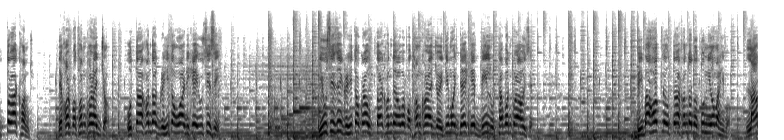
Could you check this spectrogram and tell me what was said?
উত্তৰাখণ্ড দেশৰ প্ৰথমখন ৰাজ্য উত্তৰাখণ্ডত গৃহীত হোৱাৰ দিশে U C C U C C গৃহীত কৰা উত্তৰাখণ্ডে হ'ব প্ৰথমখন ৰাজ্য। ইতিমধ্যে সেই বিল উত্থাপন কৰা হৈছে। বিবাহক লৈ উত্তৰাখণ্ডত নতুন নিয়ম আহিব। লাভ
